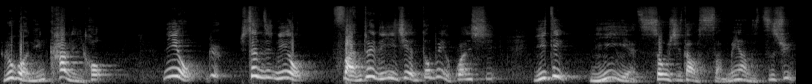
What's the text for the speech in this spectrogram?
如果您看了以后，你有甚至你有反对的意见都没有关系，一定你也收集到什么样的资讯，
